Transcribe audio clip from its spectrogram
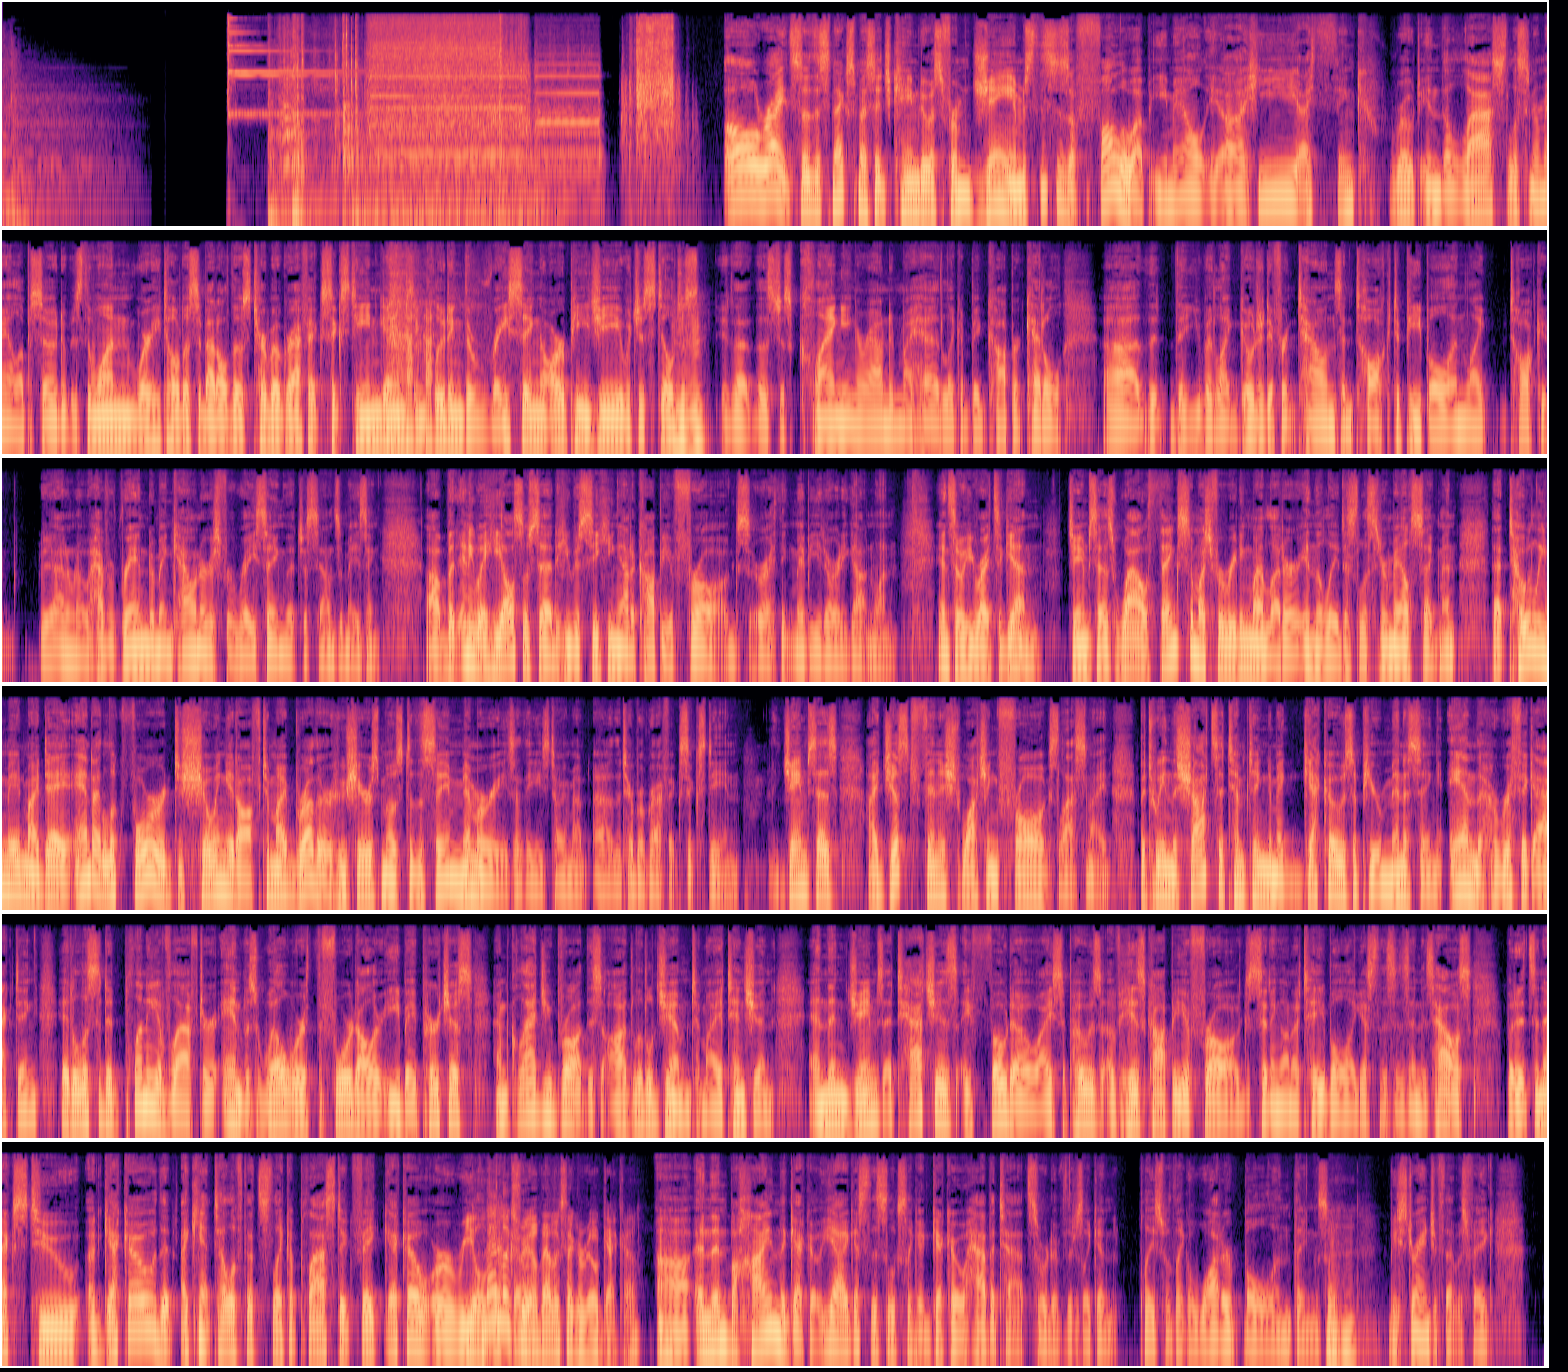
All right. So this next message came to us from James. This is a follow up email. Uh, he, I think, wrote in the last listener mail episode. It was the one where he told us about all those TurboGrafx 16 games, including the racing RPG, which is still just Mm-hmm. that, that's just clanging around in my head like a big copper kettle. Uh, that that you would like go to different towns and talk to people and like talk I don't know, have random encounters for racing. That just sounds amazing. Uh, but anyway, he also said he was seeking out a copy of Frogs, or I think maybe he'd already gotten one. And so he writes again. James says, Wow, thanks so much for reading my letter in the latest listener mail segment. That totally made my day, and I look forward to showing it off to my brother, who shares most of the same memories. I think he's talking about uh, the TurboGrafx 16. James says, I just finished watching Frogs last night. Between the shots attempting to make geckos appear menacing and the horrific acting, it elicited plenty of laughter and was well worth the $4 eBay purchase. I'm glad you brought this odd little gem to my attention. And then James attaches a photo, I suppose, of his copy of Frogs sitting on a table. I guess this is in his house, but it's next to a gecko that I can't tell if that's like a plastic fake gecko or a real That gecko. looks real. That looks like a real gecko. Uh-huh. Uh, and then behind the gecko, yeah, I guess this looks like a gecko habitat, sort of. There's like a place with like a water bowl and things. So it'd be strange if that was fake.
